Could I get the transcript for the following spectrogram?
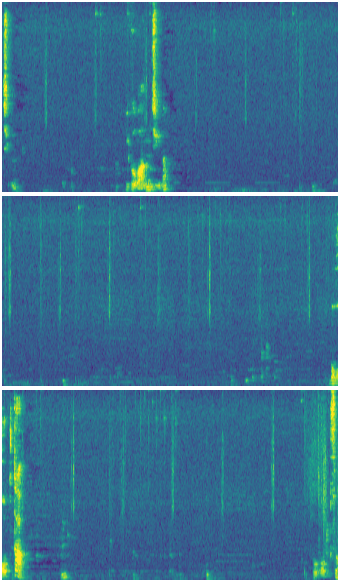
지금. 이거 안 움직이나? 뭐가 없다. 응? 뭐가 없어.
